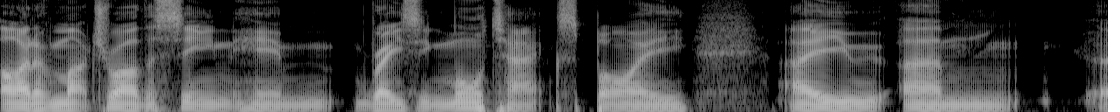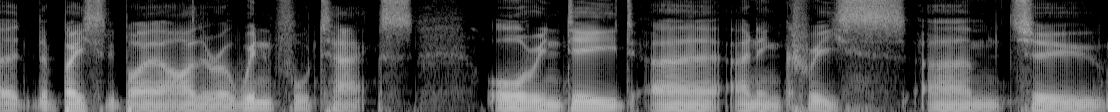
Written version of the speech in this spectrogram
I'd have much rather seen him raising more tax by a um, uh, basically by either a windfall tax or indeed uh, an increase um, to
